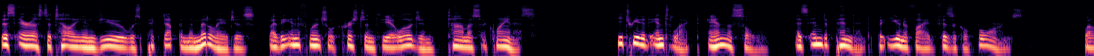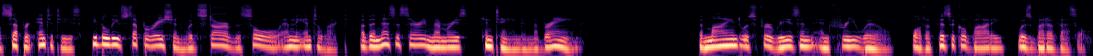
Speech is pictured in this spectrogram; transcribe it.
This Aristotelian view was picked up in the Middle Ages by the influential Christian theologian Thomas Aquinas. He treated intellect and the soul as independent but unified physical forms. While separate entities, he believed separation would starve the soul and the intellect of the necessary memories contained in the brain. The mind was for reason and free will, while the physical body was but a vessel.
